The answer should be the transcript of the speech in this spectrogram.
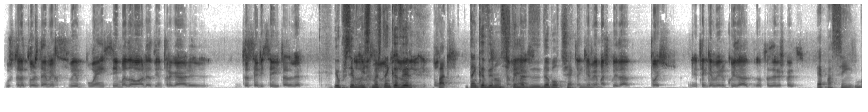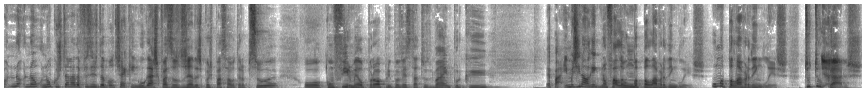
os tratores devem receber bué em cima da hora de entregar eh, da série sair, estás a ver? Eu percebo isso, mas tem que haver pá, tem que haver um sistema acho. de double checking. Tem que haver mais cuidado, pois. Tem que haver cuidado a fazer as coisas. É pá, sim. Não, não, não custa nada fazer double checking. O gajo que faz as legendas depois passa a outra pessoa ou confirma ele próprio para ver se está tudo bem, porque. Epá, imagina alguém que não fala uma palavra de inglês. Uma palavra de inglês. Tu trocares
